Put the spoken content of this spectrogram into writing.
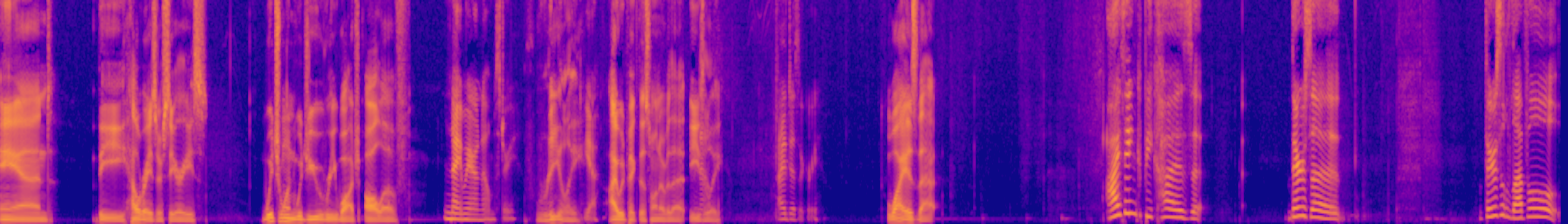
and the Hellraiser series, which one would you rewatch all of? Nightmare on Elm Street. Really? Yeah. I would pick this one over that easily. I disagree. Why is that? I think because there's a there's a level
